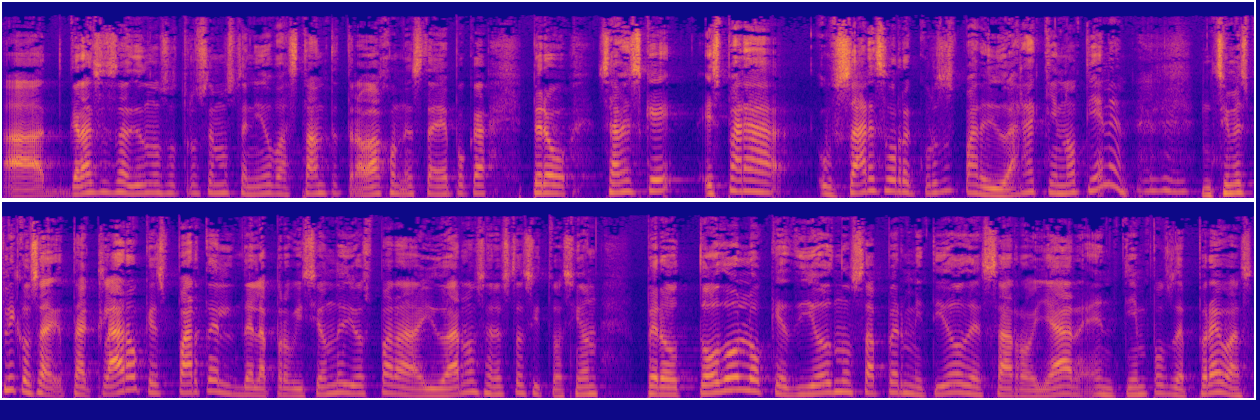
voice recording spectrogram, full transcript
uh, gracias a Dios nosotros hemos tenido bastante trabajo en esta época, pero ¿sabes qué? Es para usar esos recursos para ayudar a quien no tienen. Uh -huh. ¿Sí me explico? O sea, está claro que es parte de, la provisión de Dios para ayudarnos en esta situación, pero todo lo que Dios nos ha permitido desarrollar en tiempos de pruebas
